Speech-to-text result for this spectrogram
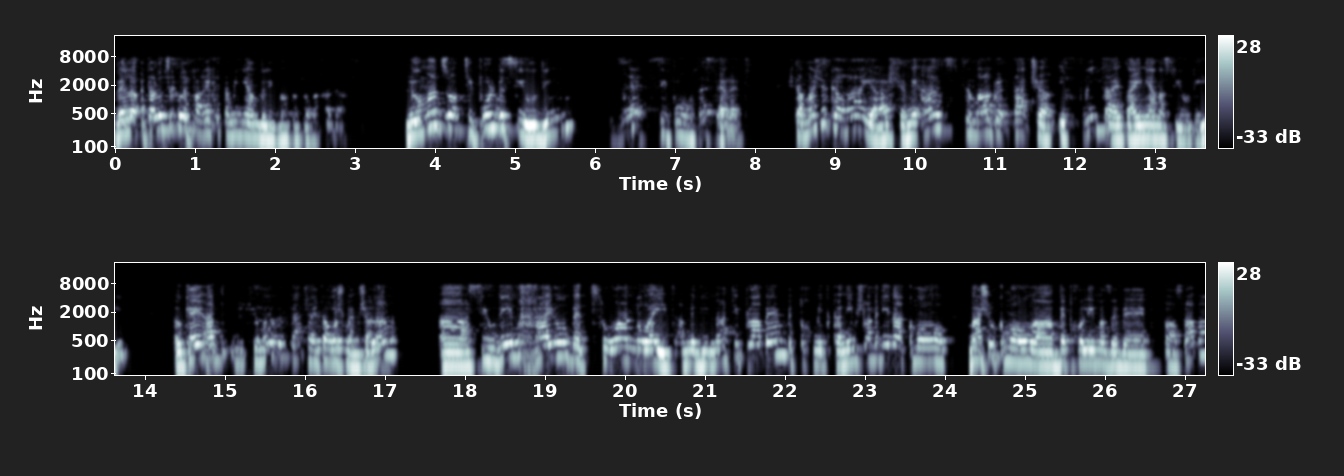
ואתה לא צריך לפרק את הבניין ולבנות אותו מחדש. לעומת זאת, טיפול בסיעודים זה סיפור, זה סרט. עכשיו, מה שקרה היה שמאז שמרגרט תאצ'ר הפריטה את העניין הסיעודי, אוקיי? עד שמרגרט תאצ'ר הייתה ראש ממשלה, הסיעודיים חיו בצורה נוראית. המדינה טיפלה בהם בתוך מתקנים של המדינה, כמו, משהו כמו הבית חולים הזה בכפר סבא,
